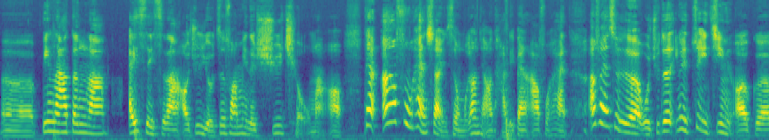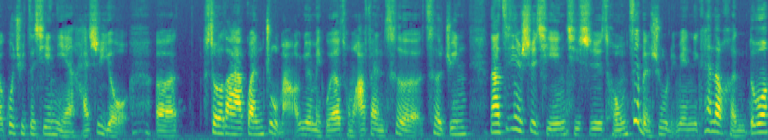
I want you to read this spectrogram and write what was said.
呃，宾拉登啦，ISIS 啦，哦，就有这方面的需求嘛，哦。但阿富汗上一次我们刚刚讲到塔利班，阿富汗，阿富汗这个我觉得，因为最近呃，个过去这些年还是有呃。受到大家关注嘛，因为美国要从阿富汗撤撤军，那这件事情其实从这本书里面你看到很多，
